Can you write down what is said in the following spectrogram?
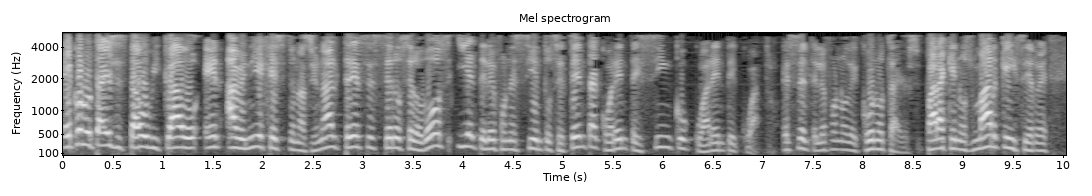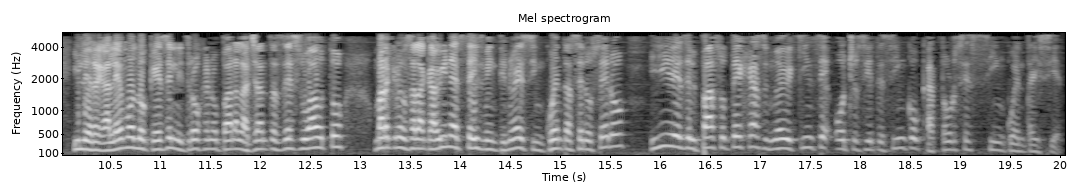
Econotires está ubicado en Avenida Ejército Nacional 13002 y el teléfono es 170 45 44. Ese es el teléfono de Econotires. Para que nos marque y, se re- y le regalemos lo que es el nitrógeno para las llantas de su auto, márquenos a la cabina 629-5000 y desde El Paso, Texas 915-875-1457.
